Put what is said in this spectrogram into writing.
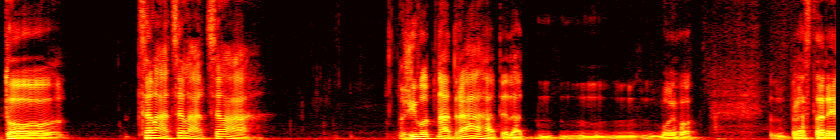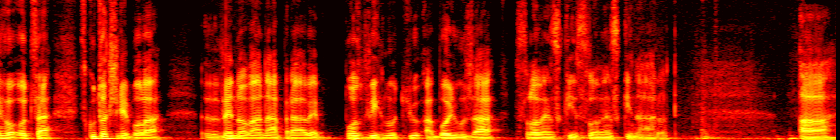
to celá, celá, celá životná dráha, teda môjho prastarého otca, skutočne bola venovaná práve pozdvihnutiu a boju za slovenský, slovenský národ. A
